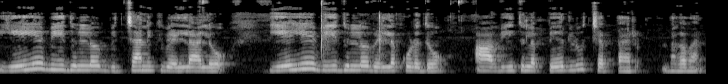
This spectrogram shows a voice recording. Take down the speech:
ఏ ఏ వీధుల్లో బిచ్చానికి వెళ్ళాలో ఏ ఏ వీధుల్లో వెళ్ళకూడదో ఆ వీధుల పేర్లు చెప్పారు భగవాన్.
